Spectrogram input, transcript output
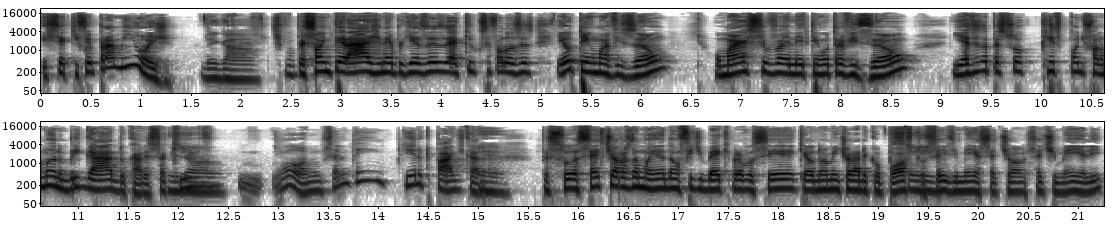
Esse aqui foi pra mim hoje. Legal. Tipo, o pessoal interage, né? Porque às vezes é aquilo que você falou, às vezes eu tenho uma visão, o Márcio vai ler tem outra visão, e às vezes a pessoa responde e fala, mano, obrigado, cara. Isso aqui. Legal. Ô, você não tem dinheiro que pague, cara. É. Pessoa, sete horas da manhã, dá um feedback pra você, que é o normalmente o horário que eu posto, Sim. seis e meia, sete horas, sete e meia ali.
